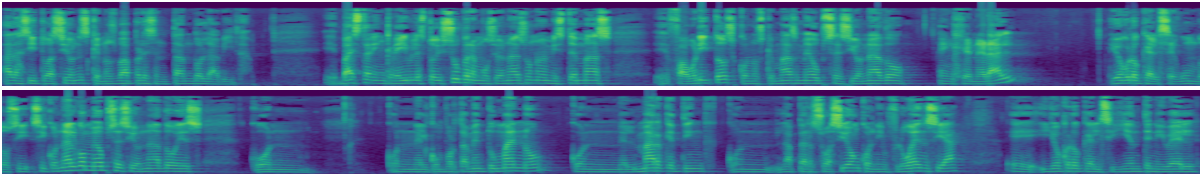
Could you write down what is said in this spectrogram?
a las situaciones que nos va presentando la vida. Eh, va a estar increíble, estoy súper emocionado, es uno de mis temas eh, favoritos, con los que más me he obsesionado en general. Yo creo que el segundo, si, si con algo me he obsesionado es con, con el comportamiento humano, con el marketing, con la persuasión, con la influencia. Eh, y yo creo que el siguiente nivel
